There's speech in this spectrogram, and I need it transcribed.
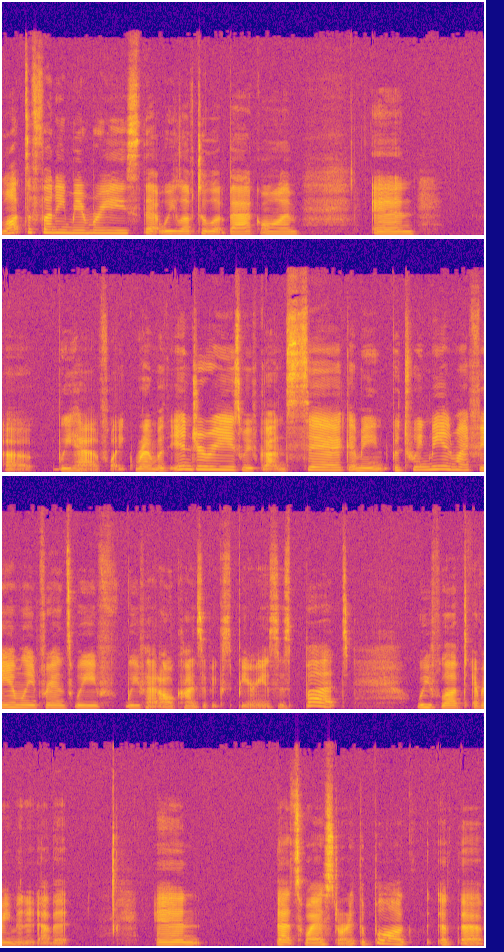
lots of funny memories that we love to look back on, and uh, we have like run with injuries. We've gotten sick. I mean, between me and my family and friends, we've we've had all kinds of experiences, but we've loved every minute of it, and that's why I started the blog, uh, uh,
